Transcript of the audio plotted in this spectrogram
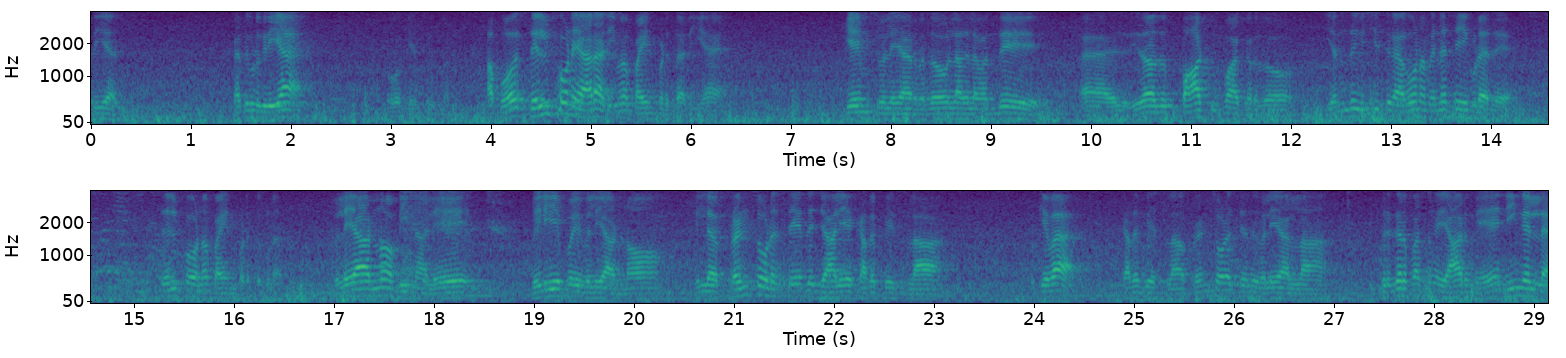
தெரியாது. கற்றுக் கொடுக்குறியா? ஓகே சூப்பர் அப்போது செல்ஃபோனை யாரும் அதிகமாக பயன்படுத்தாதீங்க. கேம்ஸ் விளையாடுறதோ இல்லை அதில் வந்து ஏதாவது பாட்டு பார்க்குறதோ எந்த விஷயத்துக்காகவும் நம்ம என்ன செய்யக்கூடாது? செல்ஃபோனை பயன்படுத்தக்கூடாது. விளையாடணும் அப்படின்னாலே வெளியே போய் விளையாடணும். இல்லை ஃப்ரெண்ட்ஸோடு சேர்ந்து ஜாலியாக கதை பேசலாம். ஓகேவா கதை பேசலாம். ஃப்ரெண்ட்ஸோடு சேர்ந்து விளையாடலாம். இப்போ இருக்கிற பசங்க யாருமே நீங்கள் இல்லை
